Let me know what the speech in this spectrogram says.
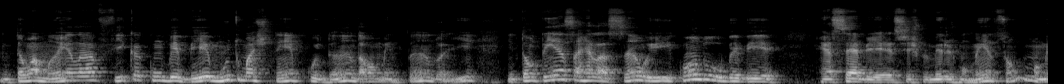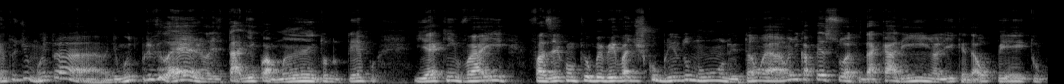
Então a mãe ela fica com o bebê muito mais tempo cuidando, aumentando ali. Então tem essa relação e quando o bebê recebe esses primeiros momentos, são momentos de, muita, de muito privilégio, né? de estar ali com a mãe todo o tempo e é quem vai fazer com que o bebê vá descobrindo o mundo. Então é a única pessoa que dá carinho ali, que dá o peito,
